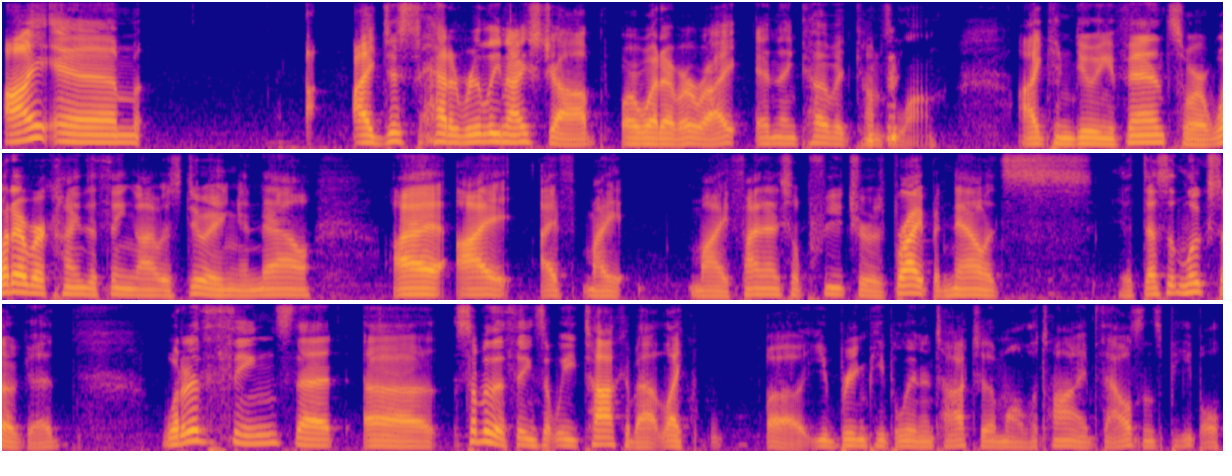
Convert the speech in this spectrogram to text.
I am. I just had a really nice job or whatever, right? And then COVID comes along. I can doing events or whatever kind of thing I was doing, and now I I I my my financial future is bright, but now it's it doesn't look so good. What are the things that uh, some of the things that we talk about, like uh, you bring people in and talk to them all the time, thousands of people.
